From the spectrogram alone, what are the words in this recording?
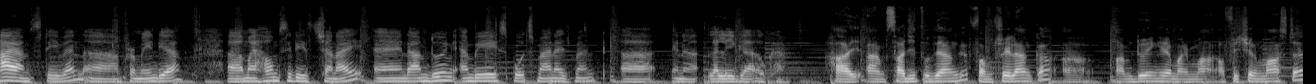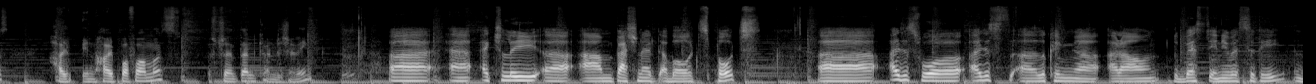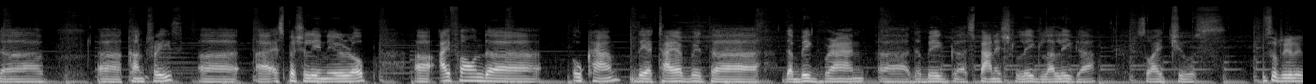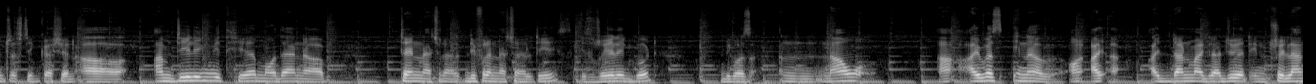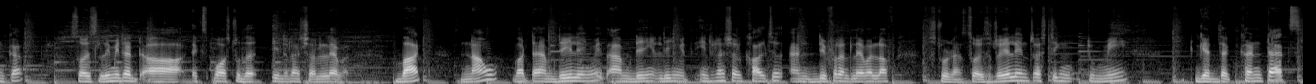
Hi, I'm Steven uh, I'm from India. Uh, my home city is Chennai and I'm doing MBA Sports Management uh, in La Liga UCAM. Hi, I'm Sajit Udyanga from Sri Lanka. Uh, I'm doing here my ma official masters in high performance strength and conditioning. Uh, uh, actually, I'm passionate about sports. I just were I just looking around the best university the countries, uh, uh, especially in Europe. Uh, I found uh, UCAM. They are tied with uh, the big brand, uh, the big uh, Spanish league La Liga. So I choose. It's a really interesting question. Uh, I'm dealing with here more than uh, 10 national different nationalities. It's really good because um, now I, I was in a I, I I done my graduate in Sri Lanka, so it's limited uh, exposed to the international level. But now what I'm dealing with, I'm dealing with international culture and different level of students. So it's really interesting to me to get the contacts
